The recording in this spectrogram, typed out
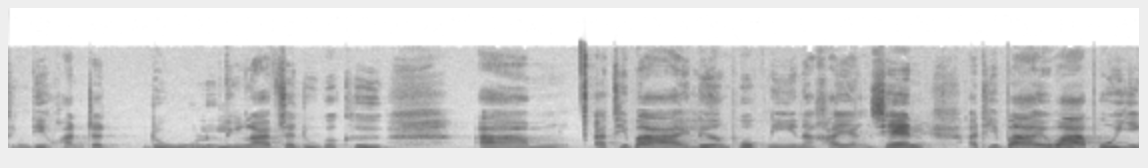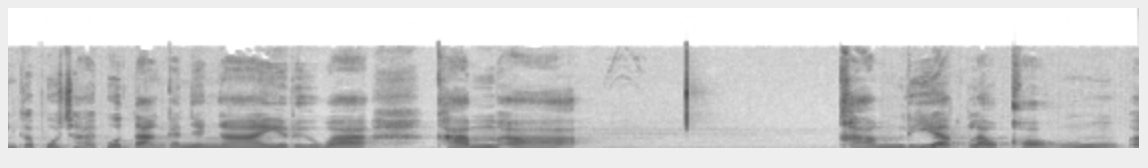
สิ่งที่ขวัญจะดูหรือลิงไลฟ์จะดูก็คืออธิบายเรื่องพวกนี้นะคะ อย่างเช่น อธิบายว่าผู้หญิงกับผู้ชายพูดต่างกันยังไง หรือว่าคำคำเรียกเราของอ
